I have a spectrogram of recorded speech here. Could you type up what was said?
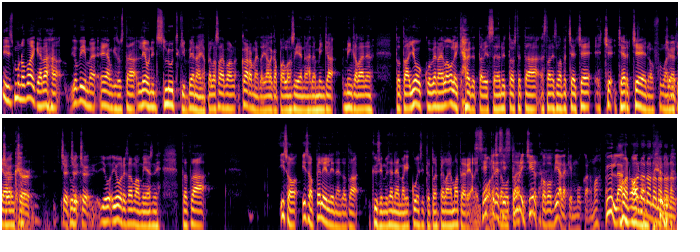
Niin siis mun on vaikea nähdä, jo viime EM-kisossa tämä Leonid Slutkin Venäjä pelasi aivan karmeita jalkapalloa siihen nähdä, minkä, minkälainen tota, joukkue Venäjällä oli käytettävissä, ja nyt on sitten tämä Stanislav Cherchenov, vai mikä on, ju, juuri sama mies, niin tota, iso, iso pelillinen tota, kysymys enemmänkin kuin sitten tuo pelaajamateriaalin Setkinen puolesta. siis mutta, Turi Chirkov on vieläkin mukana, mahtavaa. Kyllä, On, on, on, on, on, on, on, on, on.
